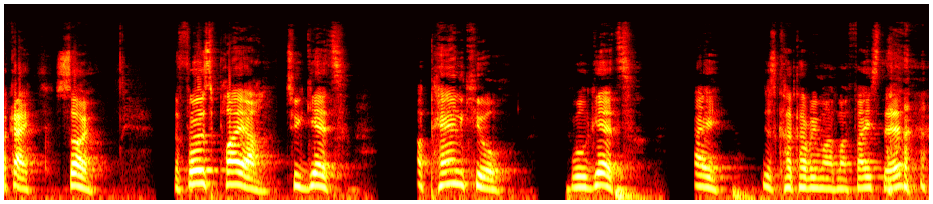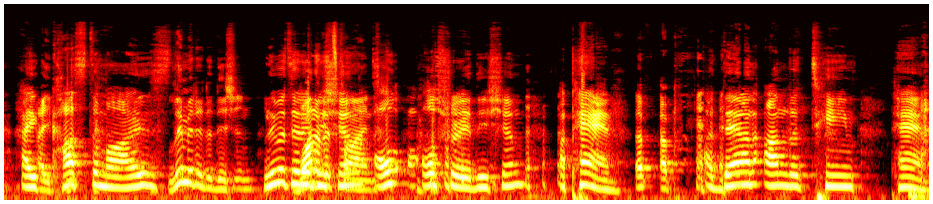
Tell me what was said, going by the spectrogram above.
Okay, so the first player to get a pan kill will get a just covering my, my face there a A- customized Limited edition. limited one of its edition kind. ultra edition a pan A- a- a down under team pan.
